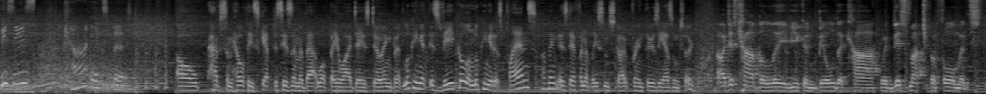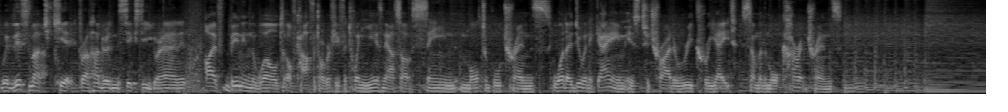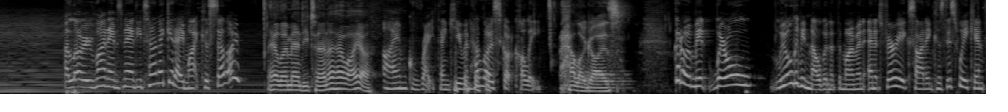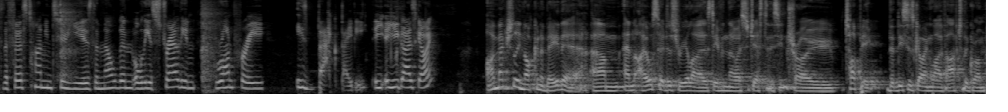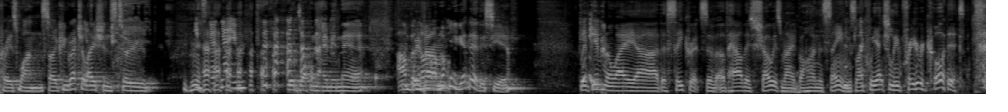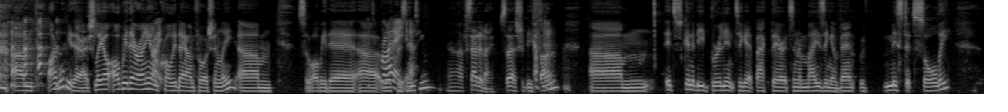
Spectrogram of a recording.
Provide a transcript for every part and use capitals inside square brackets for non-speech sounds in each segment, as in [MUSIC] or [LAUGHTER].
This is Car Expert. I'll have some healthy skepticism about what BYD is doing, but looking at this vehicle and looking at its plans, I think there's definitely some scope for enthusiasm too. I just can't believe you can build a car with this much performance, with this much kit for 160 grand. I've been in the world of car photography for 20 years now, so I've seen multiple trends. What I do in a game is to try to recreate some of the more current trends. Hello, my name's Mandy Turner. G'day, Mike Costello. Hello, Mandy Turner. How are you? I am great, thank you. And hello, [LAUGHS] Scott Collie. Hello, guys. Got to admit, we're all we all live in Melbourne at the moment, and it's very exciting because this weekend, for the first time in two years, the Melbourne or the Australian Grand Prix is back, baby. Are, are you guys going? I'm actually not going to be there. Um, and I also just realized, even though I suggested this intro topic, that this is going live after the Grand Prix is won. So, congratulations to. Insert name. [LAUGHS] we'll drop a name in there. Um, but We've, no, I'm um, not going to get there this year. We've given away uh, the secrets of, of how this show is made behind the scenes. Like we actually [LAUGHS] pre-record it. Um, I will be there actually. I'll, I'll be there only on Right. Quality Day, unfortunately. Um, so I'll be there uh, Friday, yeah? representing uh, Saturday. So that should be fun. Um, it's going to be brilliant to get back there. It's an amazing event. We've missed it sorely,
